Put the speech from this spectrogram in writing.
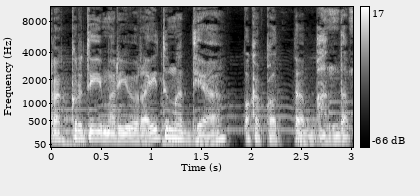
ప్రకృతి మరియు రైతు మధ్య ఒక కొత్త బంధం.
